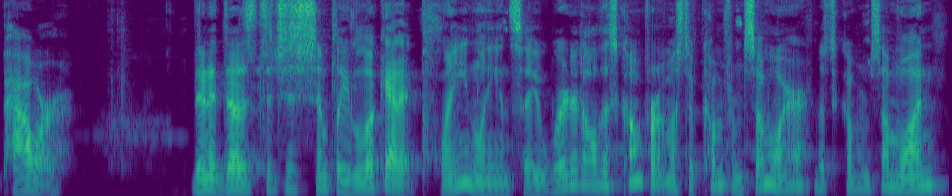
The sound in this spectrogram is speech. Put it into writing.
power than it does to just simply look at it plainly and say, "Where did all this come from? It must have come from somewhere. It must have come from someone."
